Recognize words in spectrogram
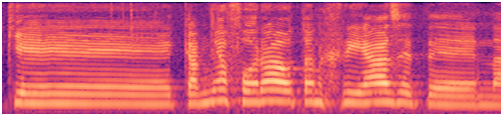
και καμιά φορά όταν χρειάζεται να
